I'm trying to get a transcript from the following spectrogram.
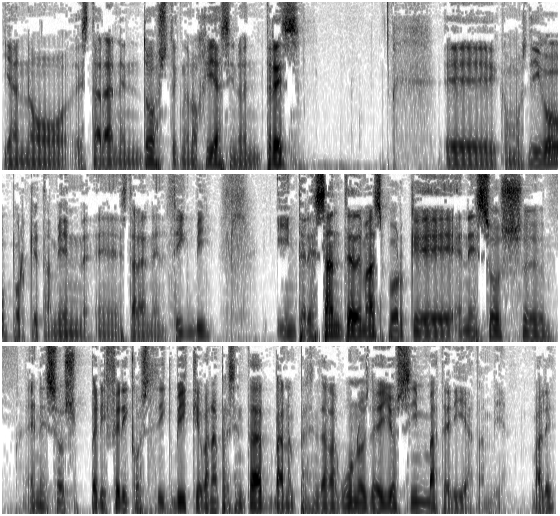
ya no estarán en dos tecnologías sino en tres, como os digo, porque también estarán en Zigbee. Interesante además porque en esos, en esos periféricos Zigbee que van a presentar, van a presentar algunos de ellos sin batería también, ¿vale?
